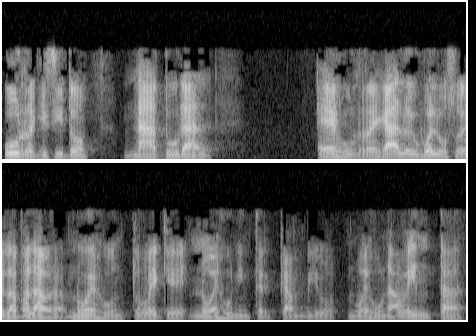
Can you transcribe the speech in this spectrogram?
un requisito natural. Es un regalo y vuelvo sobre la palabra. No es un trueque, no es un intercambio, no es una venta,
